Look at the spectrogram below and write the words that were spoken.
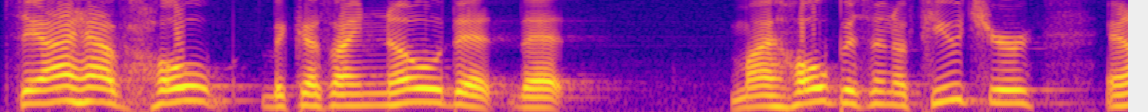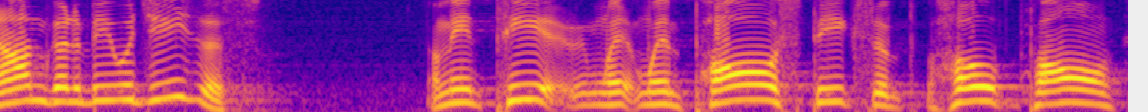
See, I have hope because I know that, that my hope is in a future and I'm going to be with Jesus. I mean, when, when Paul speaks of hope, Paul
